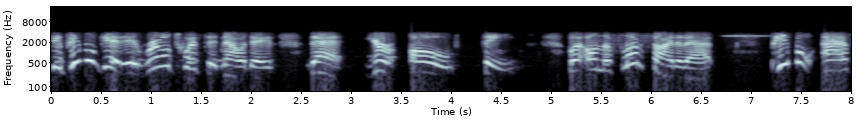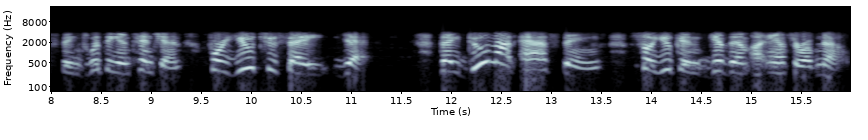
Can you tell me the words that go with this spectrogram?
See, people get it real twisted nowadays that you're owed things. But on the flip side of that, people ask things with the intention for you to say yes. They do not ask things so you can give them an answer of no.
